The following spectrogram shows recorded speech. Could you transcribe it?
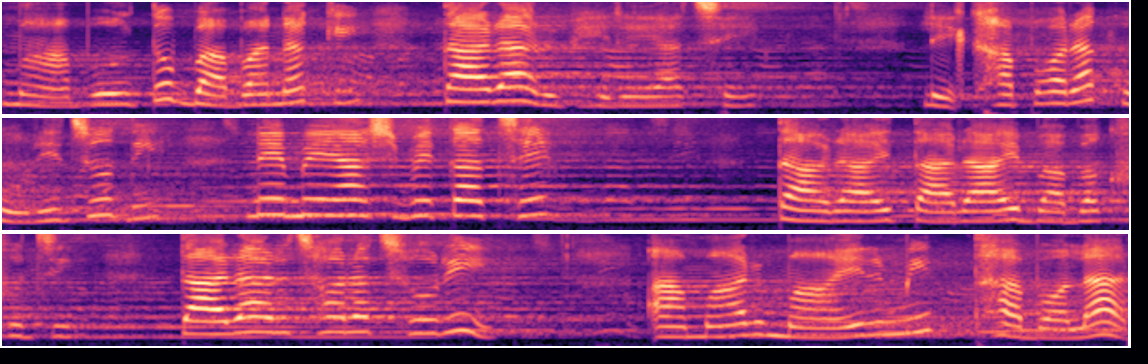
মা বলতো বাবা নাকি তারার ভিড়ে আছে। লেখাপড়া করে যদি নেমে আসবে কাছে। তারায় তারায় বাবা খুঁজি, তারার ছড়া ছড়ি আমার মায়ের মিথ্যা বলার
